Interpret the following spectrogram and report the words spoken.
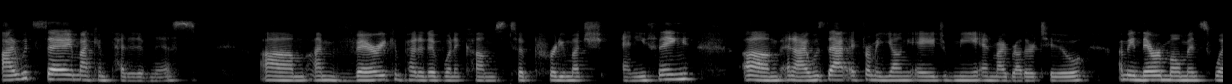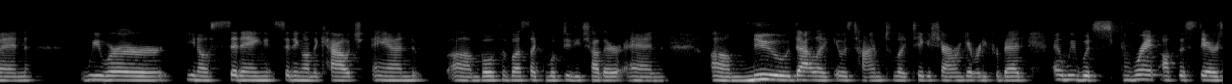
I would say my competitiveness. Um, I'm very competitive when it comes to pretty much anything. Um, and I was that from a young age, me and my brother too. I mean, there were moments when we were, you know, sitting sitting on the couch, and um, both of us like looked at each other and um, knew that like it was time to like take a shower and get ready for bed. And we would sprint up the stairs.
